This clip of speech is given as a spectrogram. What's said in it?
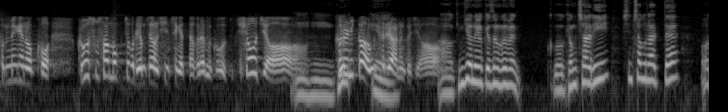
천명해놓고 그 수사 목적으로 영장을 신청했다 그러면 그거 쇼죠. 음흠. 그러니까 그- 엉터리라는 거죠. 아, 김기현 의원께서는 그러면 그 경찰이 신청을 할때 어,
